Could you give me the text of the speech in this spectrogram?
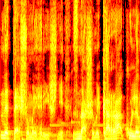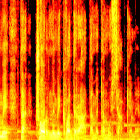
не те, що ми грішні, з нашими каракулями та чорними квадратами там усякими.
